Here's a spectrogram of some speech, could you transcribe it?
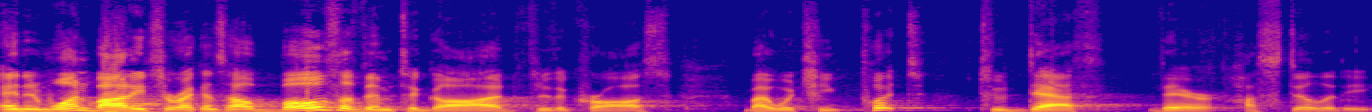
and in one body to reconcile both of them to God through the cross, by which he put to death their hostility.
